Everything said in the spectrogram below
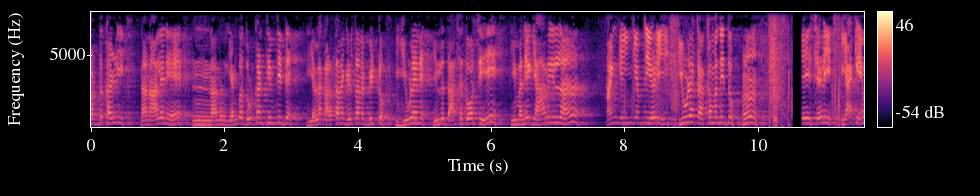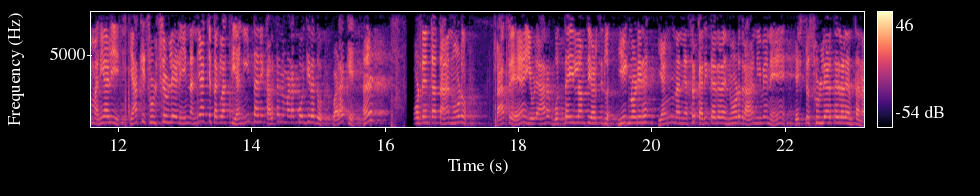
ದೊಡ್ಡ ಕಳ್ಳಿ. ನಾನು ಆಲೇನೆ ನಾನು ಹೆಂಗ ದುಡ್ಕೊಂಡು ತಿಂತಿದ್ದೆ. ಎಲ್ಲ ಕಳ್ತನ ಗಿಳ್ತನ ಬಿಟ್ಟು, ಇವಳೇನೆ ಇಲ್ಲ ದಾಸೆ ತೋರಿಸಿ, ಈ ಮನೆಗೆ ಯಾರು ಇಲ್ಲ. ಹಂಗೆ ಹಿಂಗೆ ಅಂತ ಹೇಳಿ ಇವಳೇ ಕರ್ಕೊಂಬಂದಿದ್ದು ಹ್ಮ್. ಏ ಚಳಿ ಯಾಕೆ ಮನೆಯಾಳಿ ಯಾಕೆ ಸುಳ್ಳು ಸುಳ್ಳು ಹೇಳಿ? ನನ್ನ ಯಾಕೆ ತಗ್ಲಾಕ್ತೀಯ? ನೀನ್ ತಾನೇ ಕಳ್ತನ ಮಾಡಕ್ ಹೋಗಿರೋದು. ಒಳಕ್ಕೆ ನೋಡ್ದೆ ತಾತ ನೋಡು. ರಾತ್ರಿ ಇವಳು ಯಾರೋ ಗೊತ್ತೇ ಇಲ್ಲ ಅಂತ ಹೇಳ್ತಿದ್ಲು. ಈಗ ನೋಡಿದ್ರೆ ಹೆಂಗ್ ನನ್ನ ಹೆಸರು ಕರಿತಾ ಇದ್ದಾಳೆ ನೋಡಿದ್ರ? ನೀವೇನೆ ಎಷ್ಟು ಸುಳ್ಳು ಹೇಳ್ತಾ ಇದ್ದಾಳೆ ಅಂತಾನ?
